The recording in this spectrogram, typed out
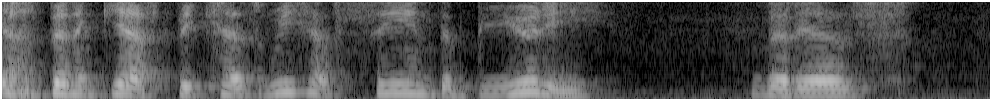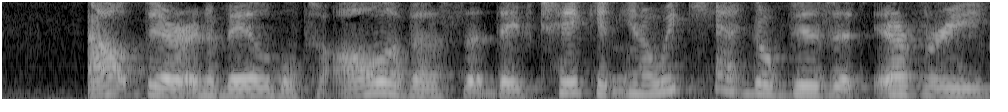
has been a gift because we have seen the beauty that is out there and available to all of us that they've taken. You know, we can't go visit every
